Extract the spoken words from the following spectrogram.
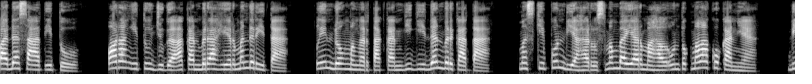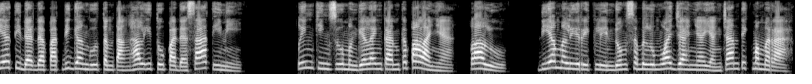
Pada saat itu, orang itu juga akan berakhir menderita. Lindong mengertakkan gigi dan berkata, meskipun dia harus membayar mahal untuk melakukannya, dia tidak dapat diganggu tentang hal itu pada saat ini. Ling Qingzu menggelengkan kepalanya, lalu, dia melirik Lindong sebelum wajahnya yang cantik memerah.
